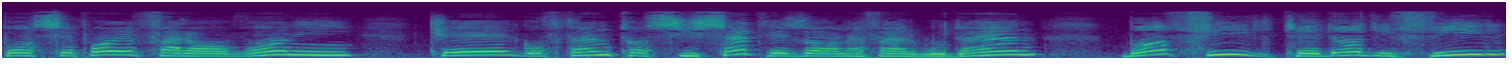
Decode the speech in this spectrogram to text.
با سپاه فراوانی که گفتن تا 300 هزار نفر بودن با فیل تعدادی فیل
